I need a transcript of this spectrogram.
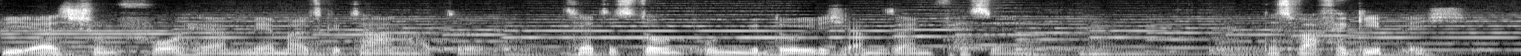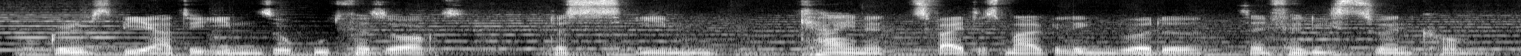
wie er es schon vorher mehrmals getan hatte, zerrte Stone ungeduldig an seinen Fesseln. Das war vergeblich. Grimsby hatte ihn so gut versorgt, dass es ihm keine zweites Mal gelingen würde, sein Verlies zu entkommen.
